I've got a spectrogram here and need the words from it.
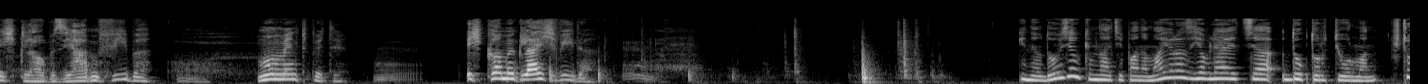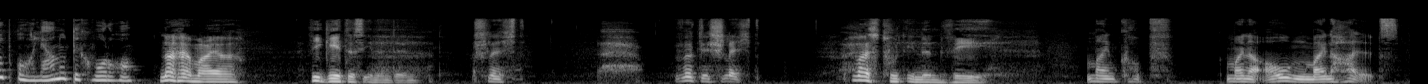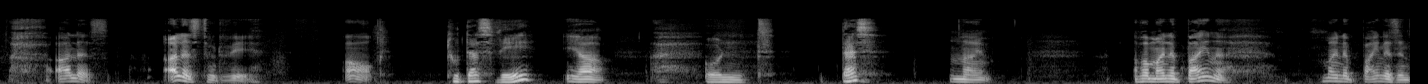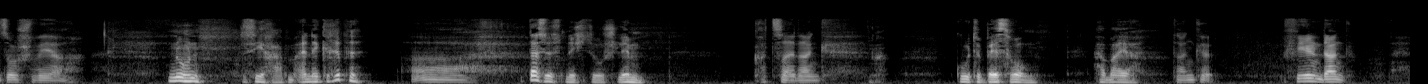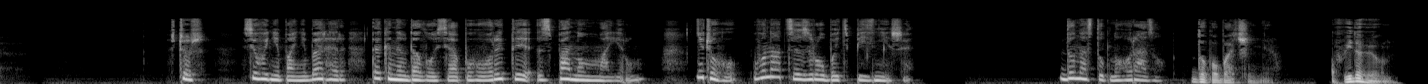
Ich glaube, Sie haben Fieber. Moment bitte. Ich komme gleich wieder. І невдовзі у кімнаті пана Майера з'являється доктор Тюрман, щоб оглянути хворого. Na, Herr Meier, wie geht es Ihnen denn? Schlecht. Wirklich schlecht. Was tut Ihnen weh? Mein Kopf, meine Augen, mein Hals. Alles. Alles tut weh. Oh, Tut das weh? ja, Und das? nein. Aber meine Beine. Meine Beine sind so schwer. Nun, Sie haben eine Grippe. Das ist nicht so schlimm. Gott sei Dank. Gute Besserung, Herr Meier. Danke. Vielen Dank. Що ж, Сьогодні пані Бергер так і не вдалося поговорити з паном Майером. Нічого, вона це зробить пізніше. До наступного разу. До побачення. Auf Wiederhören.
